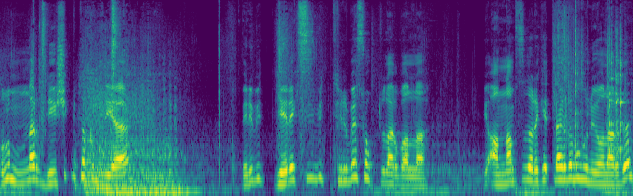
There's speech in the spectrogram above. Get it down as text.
Oğlum bunlar değişik bir takımdı ya. Beni bir gereksiz bir tribe soktular valla. Bir anlamsız hareketlerde bulunuyorlardı.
